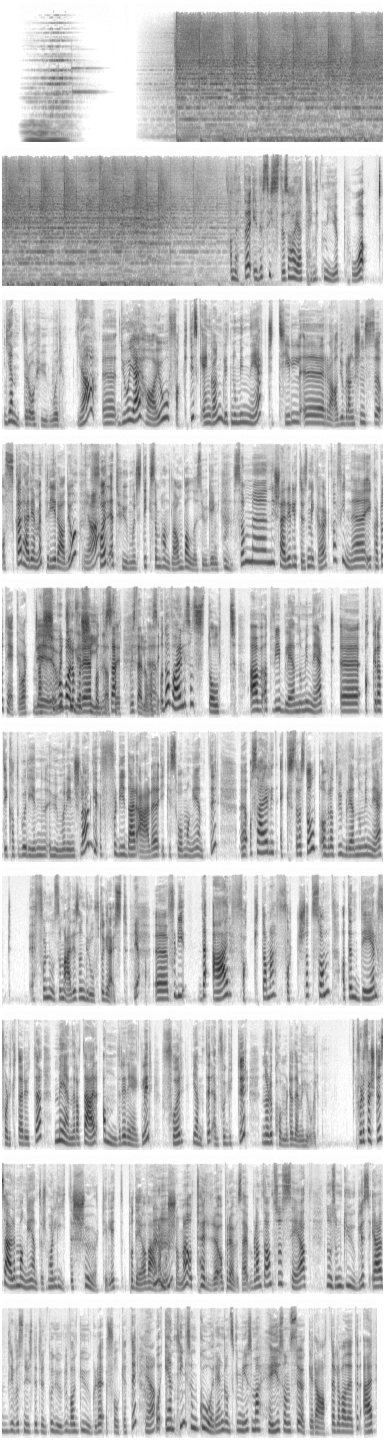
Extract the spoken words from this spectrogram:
Anette, i det siste så har jeg tenkt mye på jenter og humor. Ja. Eh, Du og jeg har jo faktisk en gang blitt nominert til eh, radiobransjens eh, Oscar her hjemme, Pri Radio, Ja. for et humorstikk som handla om ballesuging. Som eh, nysgjerrige lyttere som ikke har hørt, kan finne i kartoteket vårt. Vær så god, bare forsyne podcaster. seg, hvis det er lov å si. Og da var jeg litt sånn stolt av at vi ble nominert eh, akkurat i kategorien humorinnslag, fordi der er det ikke så mange jenter. Eh, og så er jeg litt ekstra stolt over at vi ble nominert for noe som er litt sånn grovt og graust. Ja. Eh, fordi det er fakta meg fortsatt sånn at en del folk der ute mener at det er andre regler for jenter enn for gutter når det kommer til det med humor. For det første så er det mange jenter som har lite sjøltillit på det å være morsomme og tørre å prøve seg. Blant annet så ser jeg at noe som googles Jeg har drivet og snust litt rundt på Google hva googler folk etter. Ja. Og en ting som går igjen ganske mye, som har høy sånn søkerate, eller hva det heter, er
